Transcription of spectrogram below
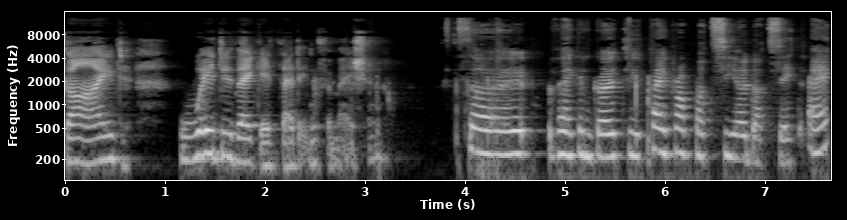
guide, where do they get that information? So they can go to payprop.co.za.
